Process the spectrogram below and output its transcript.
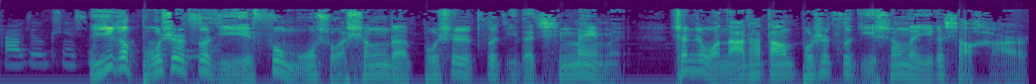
他就平时一个不是自己父母所生的，不是自己的亲妹妹，甚至我拿他当不是自己生的一个小孩儿。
